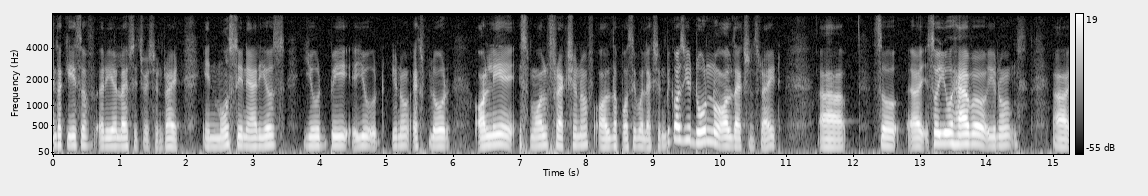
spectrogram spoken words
in the case of real life situation right? In most scenarios you would be you would you know explore only a small fraction of all the possible action because you don't know all the actions right? Uh, so uh, so you have a you know uh,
